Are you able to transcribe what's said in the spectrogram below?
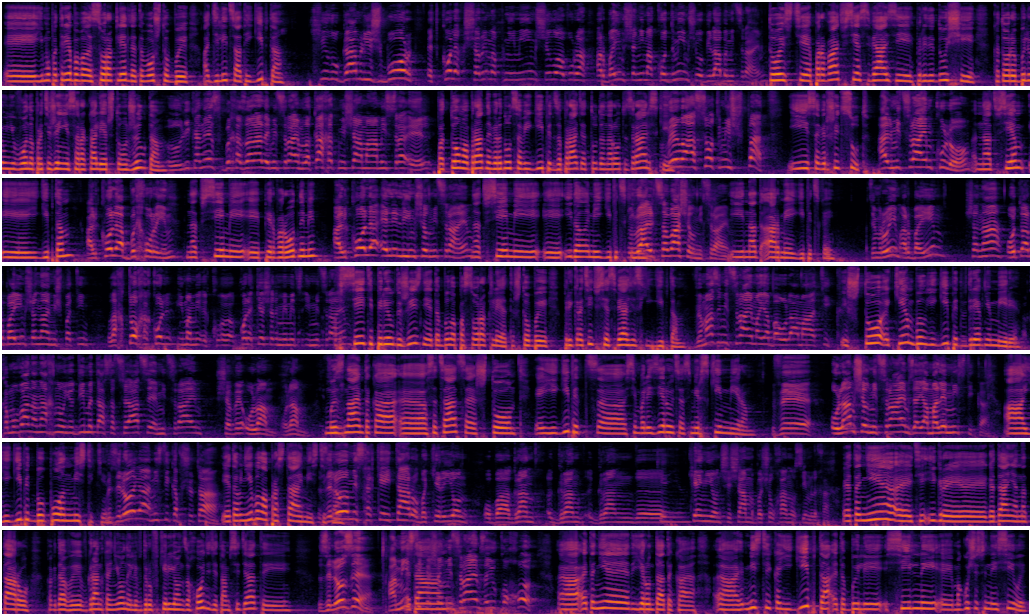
Э, ему потребовалось 40 лет для того, чтобы отделиться от Египта. כאילו גם לשבור את כל הקשרים הפנימיים שלו עבור ה-40 שנים הקודמים שהוא בילה במצרים. То есть э, порвать все связи предыдущие, которые были у него на протяжении 40 лет, что он жил там. להיכנס בחזרה למצרים, לקחת משם עם ישראל, Потом обратно вернуться в Египет, забрать оттуда народ израильский ולעשות משפט и совершить суд על מצרים כולו, над всем э, Египтом, על כל הבכורים, над всеми э, первородными, על כל האלילים של מצרים, над всеми э, идолами египетскими ועל צבא של מצרים. и над армией египетской. אתם רואים? 40 שנה, עוד 40 שנה, משפטים, Все эти периоды жизни, это было по 40 лет, чтобы прекратить все связи с Египтом. И что, кем был Египет в древнем мире? Мы знаем такая э, ассоциация, что э, Египет э, символизируется с мирским миром а Египет был полон мистики. וזה לא היה מיסטיקה פשוטה. И это не была простая זה мистика. לא משחקי טארו בקריון או בגרנד גרנד, גרנד אה, קניון. קניון ששם בשולחן עושים לך. Это не эти игры э, гадания на Тару, когда вы в Гранд Каньон или вдруг в Кирион заходите, там сидят и... זה לא זה. המיסטיקה Это- של מצרים זה היו כוחות. а, это не ерунда такая. А, мистика Египта — это были сильные, э, могущественные силы.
